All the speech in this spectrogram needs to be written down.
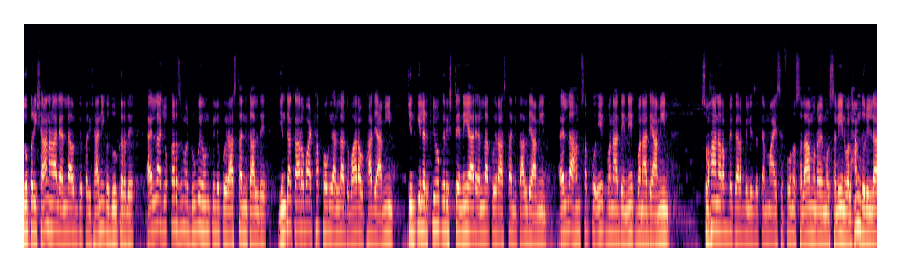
जो परेशान हाल है, अल्लाह उनकी परेशानी को दूर कर दे। अल्लाह जो कर्ज़ में डूबे, उनके लिए कोई रास्ता निकाल दे। जिनका कारोबार ठप हो गया, अल्लाह दोबारा उठा दे। आमीन। जिनकी लड़कियों के रिश्ते नहीं आ रहे, अल्लाह कोई रास्ता निकाल दे, आमीन। अल्लाह, हम सबको एक बना दे, नेक बना दे, आमीन। सुबहान रब रबिल्ज़त सफ़ून सलामसलिन वलहमदिल्ला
